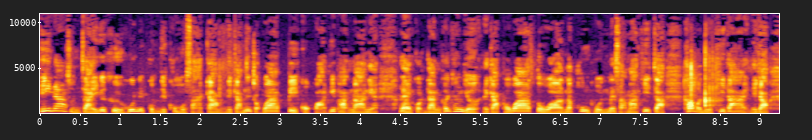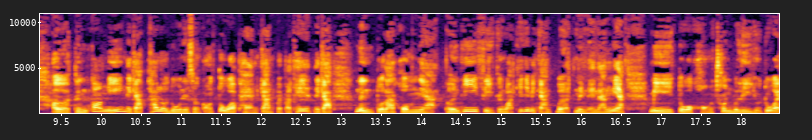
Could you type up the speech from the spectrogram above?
ที่น่าสนใจก็คือหุ้นในกลุ่มนิคมอุตสาหกรรมนะครับเนื่องจากว่าปีกว่าที่ผ่านมาเนี่ยแรงกดดันค่อนข้างเยอะนะครับเพราะว่าตัวนักลงทุนไม่สามารถที่จะเข้ามาดูที่ได้นะครับเออถึงตอนนี้นะครับถ้าเราดูในส่วนของตัวแผนการเปิดประเทศนะครับ1ตุลาคมเนี่ยพื้นที่ 4 จังหวัดที่จะมีการเปิดหนึ่งในนั้นเนี่ยมีตัวของชนบุรีอยู่ด้วย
